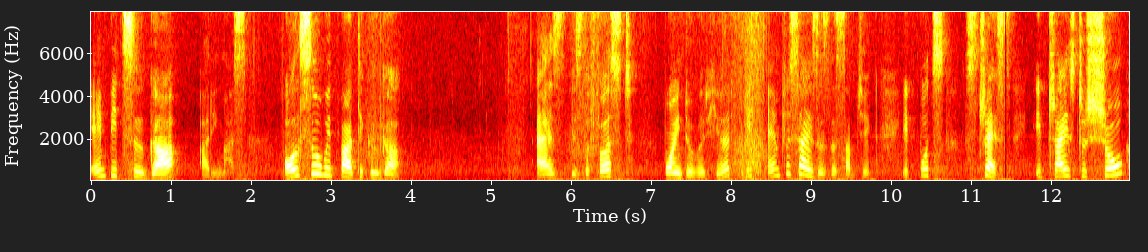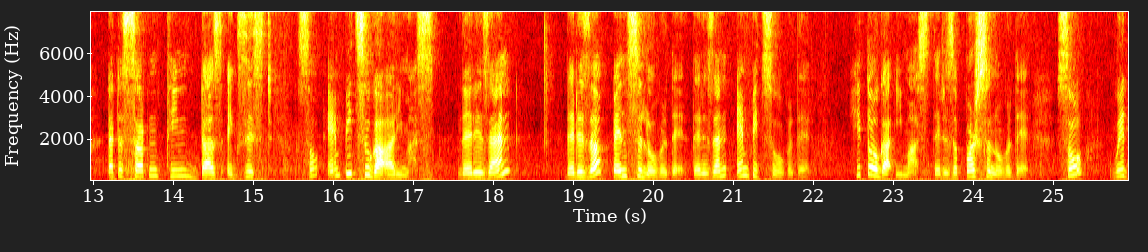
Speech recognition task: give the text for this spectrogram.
empitsu ga arimasu. Also with particle ga as is the first point over here, it emphasizes the subject, it puts stress, it tries to show that a certain thing does exist. So, empitsu ga arimasu, there is an there is a pencil over there, there is an empitsu over there, hitoga imas, there is a person over there. So, with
